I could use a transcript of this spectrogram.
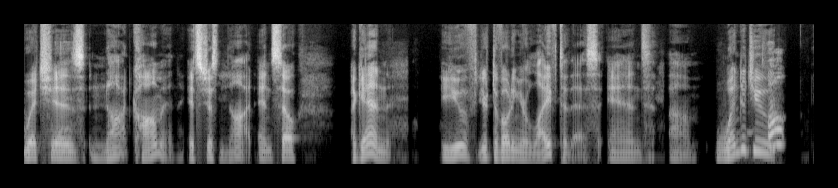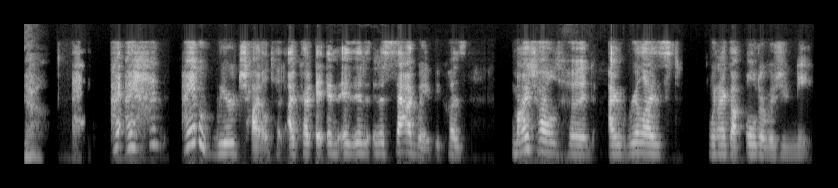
which is not common. It's just not. And so again you've you're devoting your life to this and um, when did you well, yeah. I, I had i had a weird childhood. I've got in, in, in a sad way because my childhood i realized when i got older was unique.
